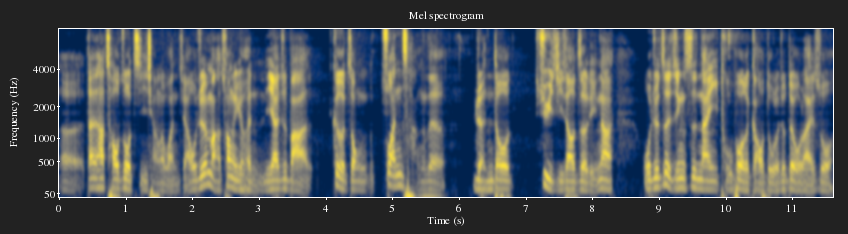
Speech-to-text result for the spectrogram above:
呃，但是他操作极强的玩家，我觉得马创也很厉害，就是把各种专长的人都聚集到这里，那我觉得这已经是难以突破的高度了，就对我来说，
